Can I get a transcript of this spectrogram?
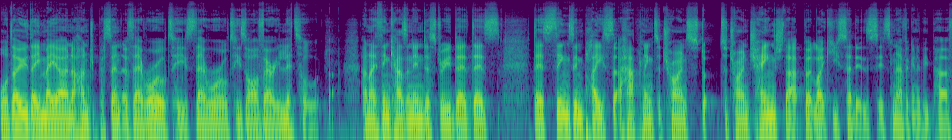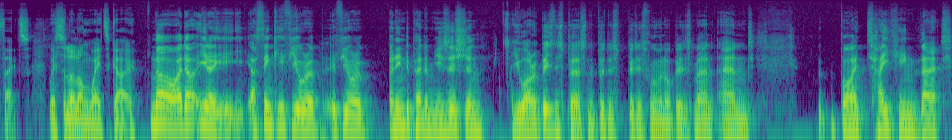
although they may earn 100% of their royalties, their royalties are very little. And I think as an industry, there, there's there's things in place that are happening to try and st- to try and change that. But like you said, it's it's never going to be perfect. We're still a long way to go. No, I don't. You know, I think if you're a if you're a, an independent musician, you are a business person, a business businesswoman or businessman, and by taking that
